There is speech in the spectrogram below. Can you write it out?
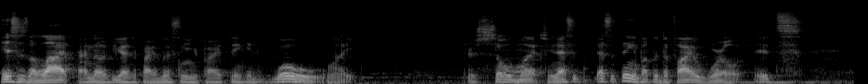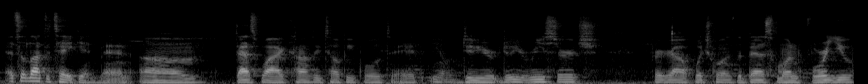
this is a lot. I know if you guys are probably listening, you're probably thinking, "Whoa, like there's so much," and that's a, that's the thing about the DeFi world. It's it's a lot to take in, man. Um, that's why I constantly tell people to you know do your do your research, figure out which one's the best one for you.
